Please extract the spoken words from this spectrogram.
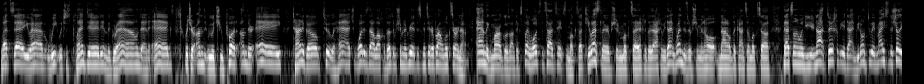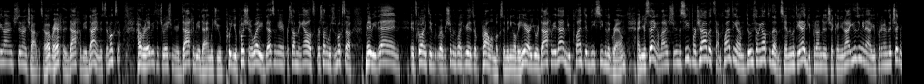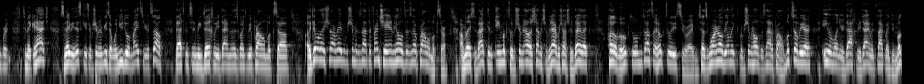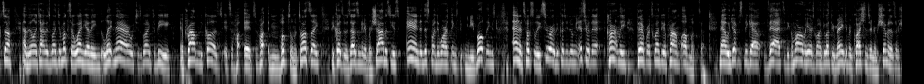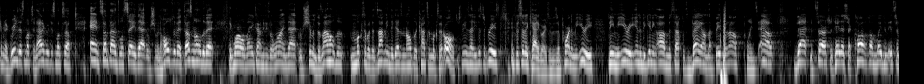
Let's say you have wheat which is planted in the ground and eggs which are under, which you put under a tarnago to go to hatch. What is that halacha? Does Rav Shimon agree that this is considered a problem, muksa or not? And the Gemara goes on to explain what's the side states in muksa. Kiles Rav Shimon muksa When does Rav Shimon hold, not hold the concept of muksa? That's only when you're not doicha You don't do a mice to show that you're not interested on Shabbos. However, hechid dachab is muksa. However, a situation you're dachab which you put you push it away, you designate it for something else, for something which is muksa. Maybe then it's going to Rav Shimon is going to agree there's a problem muksa. Meaning over here, you were dachab you planted the the seed in the ground, and you're saying, I'm not interested in the seed for Shabbos, I'm planting it, I'm doing something else with them. The same thing with the egg. You put it under the chicken, you're not using it now, you're putting it under the chicken for, to make it hatch. So maybe in this case, Rav Shimon agrees that when you do a mitzvah yourself, that's considered being Deich and there's going to be a problem. Muksa. A demolition, or maybe Rav Shimon does not differentiate, and he holds there's no problem. Muksa. I'm related back to him, A Muksa, Rav Shimon El Hashem, Shem Never, Shash V'Dailek, Hov, Huktul, Mitzatza, Huktul, Yisiroi. Says Gemara, no, the only Rav Shimon holds is not a problem. Muksa over here, even when you're Yadayim, it's not going to be Muksa, and the only time it's going to be Muksa when you have a lit nair, which is going to be a problem because it's it's Huktul Mitzatza, because it was designated for Shabbos use, and at this point they weren't things, you need both things, and it's Huktul Yisiroi because you're doing an Isra that currently, therefore it's going to be a problem of Muksa. Now we do have to speak out that the Gemara over here is going to go through many different questions in Rav Shimon. Does Rav Shimon agree to this muksa, not agree to this muksa? And sometimes we'll say that Rav Shimon holds of it, doesn't hold of it. The Gemara will many times use a line that Rav Shimon does not hold the muksa, but does not mean that he doesn't hold the concept of muksa at all. It just means that he disagrees in specific categories. And there's a point in Meiri, the Meiri in the beginning of Mesachlis Bay on the Alf points out that Mitzarach Shateda Shakacham Maidim Isra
